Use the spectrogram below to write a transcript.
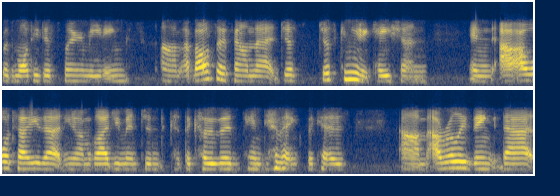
with multidisciplinary meetings. Um, I've also found that just just communication, and I, I, will tell you that you know I'm glad you mentioned the COVID pandemic because um, I really think that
